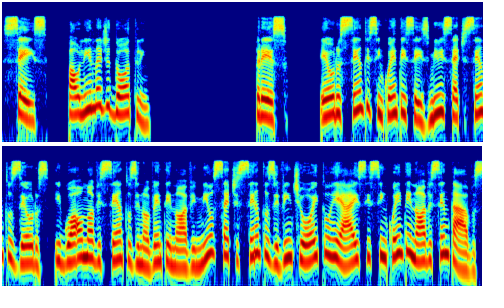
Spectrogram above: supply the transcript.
6. Paulina de Dotlin, Preço: euros 156.700 euros, igual 999.728 reais e 59 centavos.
